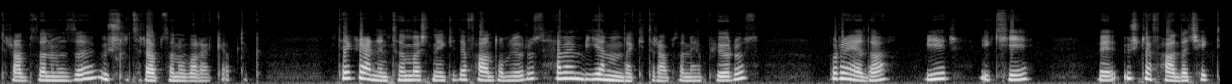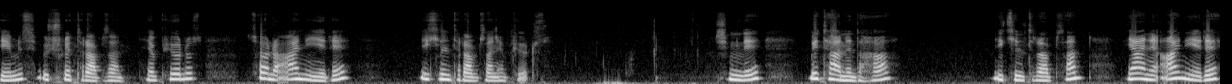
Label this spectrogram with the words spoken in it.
trabzanımızı üçlü trabzan olarak yaptık. Tekrardan tığın başına iki defa doluyoruz. Hemen bir yanındaki trabzanı yapıyoruz. Buraya da 1, 2 ve 3 defa da çektiğimiz üçlü trabzan yapıyoruz. Sonra aynı yere ikili trabzan yapıyoruz. Şimdi bir tane daha ikili trabzan. Yani aynı yere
